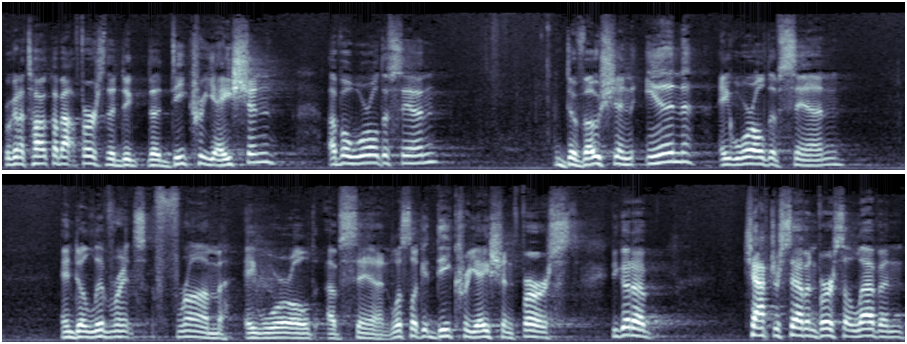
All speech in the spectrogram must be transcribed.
We're going to talk about first the, de- the decreation of a world of sin, devotion in a world of sin, and deliverance from a world of sin. Let's look at decreation first. If you go to chapter 7, verse 11,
